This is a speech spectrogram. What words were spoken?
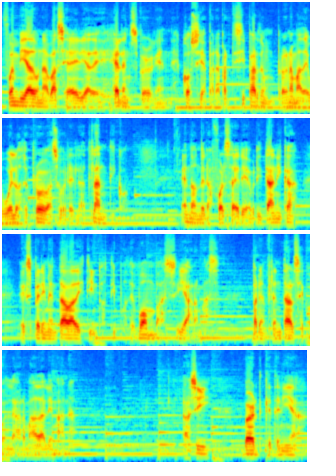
fue enviado a una base aérea de Helensburgh en Escocia para participar de un programa de vuelos de prueba sobre el Atlántico, en donde la Fuerza Aérea Británica experimentaba distintos tipos de bombas y armas para enfrentarse con la Armada Alemana. Allí, Bird, que tenía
